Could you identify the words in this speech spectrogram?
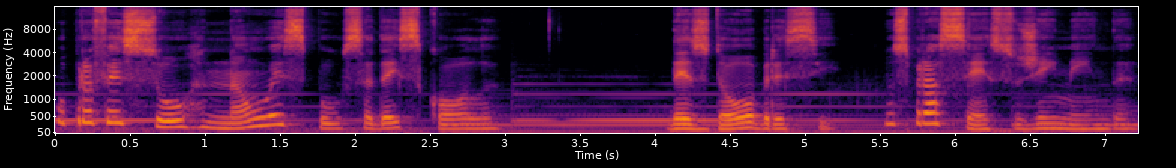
o professor não o expulsa da escola. Desdobra-se nos processos de emenda.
